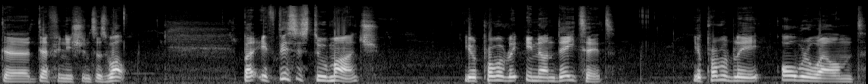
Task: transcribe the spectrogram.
the definitions as well. But if this is too much, you're probably inundated you're probably overwhelmed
